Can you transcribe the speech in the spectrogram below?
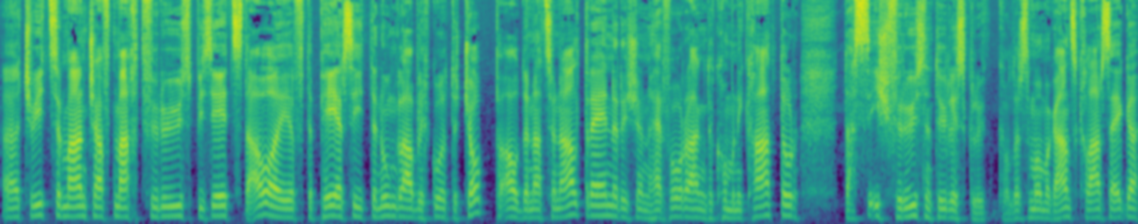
Äh, die Schweizer Mannschaft macht für uns bis jetzt auch auf der PR-Seite einen unglaublich guten Job. Auch der Nationaltrainer ist ein hervorragender Kommunikator. Das ist für uns natürlich ein Glück. Oder? Das muss man ganz klar sagen.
